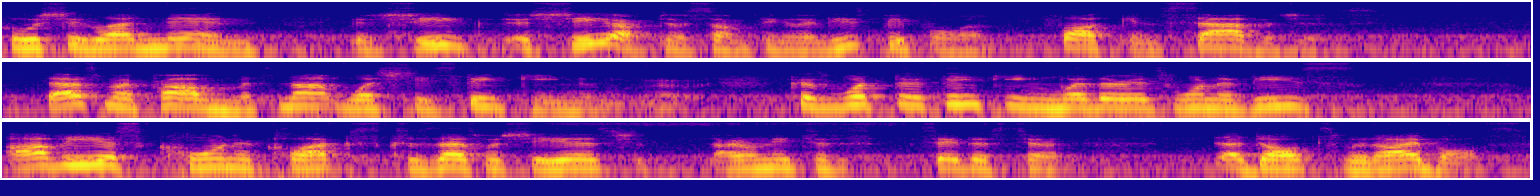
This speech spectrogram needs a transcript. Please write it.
Who is she letting in? Is she is she up to something? Like these people are fucking savages. That's my problem. It's not what she's thinking, because what they're thinking, whether it's one of these obvious corner clucks, because that's what she is. She, I don't need to say this to adults with eyeballs.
